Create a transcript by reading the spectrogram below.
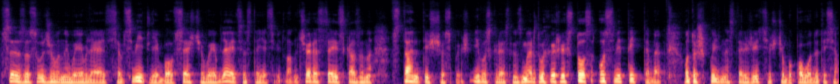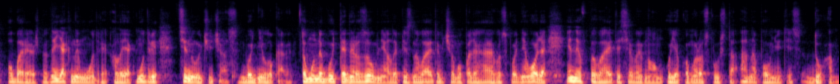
все засуджуване виявляється в світлі, бо все, що виявляється, стає світлом. Через це і сказано: встань ти, що спиш, і воскресне з мертвих, і Христос освітить тебе. Отож пильно стережіться, щоб поводитися обережно, не як немудрі, але як мудрі, цінуючи час, бо дні лукаві. Тому не будьте нерозумні, але пізнавайте, в чому полягає Господня воля, і не впивайтеся вином, у якому розпуста, а наповнюйтесь духом.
